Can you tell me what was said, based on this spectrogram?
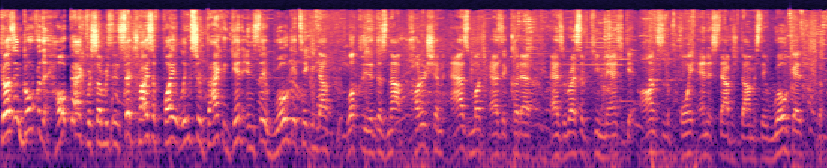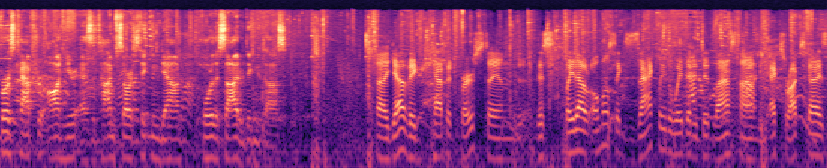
doesn't go for the help pack for some reason. Instead, tries to fight Linkzr back again. And instead, will get taken down. Luckily, that does not punish him as much as it could have. As the rest of the team managed to get onto the point and establish dominance, they will get the first capture on here as the time starts ticking down for the side of Dignitas. Uh, yeah, they cap it first, and this played out almost exactly the way that it did last time. The X-Rocks guys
